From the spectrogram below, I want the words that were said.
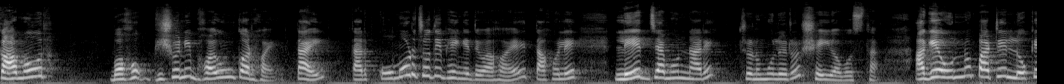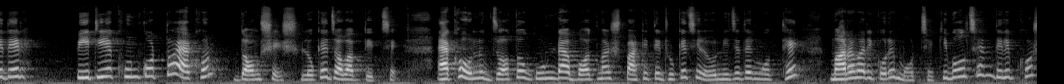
কামড়, বহ ভীষণই ভয়ঙ্কর হয়। তাই তার কোমর যদি ভেঙে দেওয়া হয়, তাহলে লেজ যেমন নাড়ে, তৃণমূলেরও সেই অবস্থা। আগে অন্য পার্টির লোকেদের পিটিয়ে খুন করতো, এখন দম শেষ। লোকে জবাব দিচ্ছে। এখন যত গুন্ডা বদমাস পার্টিতে ঢুকেছিল, নিজেদের মধ্যে মারামারি করে মরছে। কি বলছেন দিলীপ ঘোষ,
